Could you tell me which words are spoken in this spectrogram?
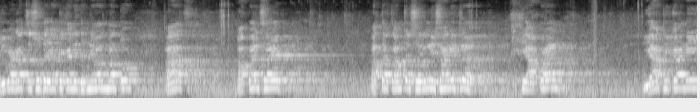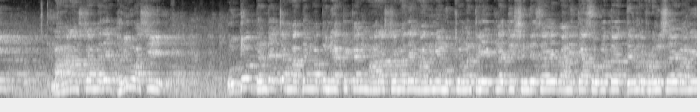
विभागाचं सुद्धा या ठिकाणी धन्यवाद मानतो. आज आपण साहेब आताच आमच्या सरांनी सांगितलं की आपण या ठिकाणी महाराष्ट्रामध्ये भरीव अशी उद्योगधंद्याच्या माध्यमातून या ठिकाणी महाराष्ट्रामध्ये माननीय मुख्यमंत्री एकनाथजी शिंदे साहेब आणि त्यासोबतच देवेंद्र फडणवीस साहेब आणि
